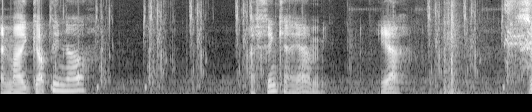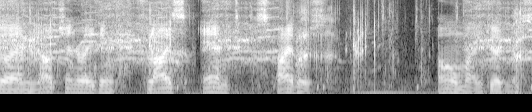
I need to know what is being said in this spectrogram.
Am I Guppy now? I think I am. Yeah. So I'm now generating flies and spiders. Oh my goodness.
